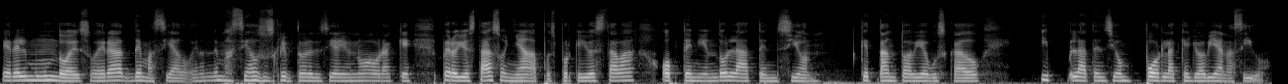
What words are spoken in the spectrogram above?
era el mundo eso, era demasiado, eran demasiados suscriptores, decía yo, no, ahora qué, pero yo estaba soñada, pues porque yo estaba obteniendo la atención que tanto había buscado y la atención por la que yo había nacido.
